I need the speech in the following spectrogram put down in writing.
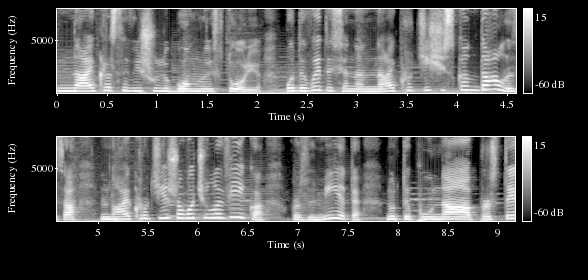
найкрасивішу любовну історію, подивитися на найкрутіші скандали за найкрутішого чоловіка. Розумієте? Ну, типу, на простих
